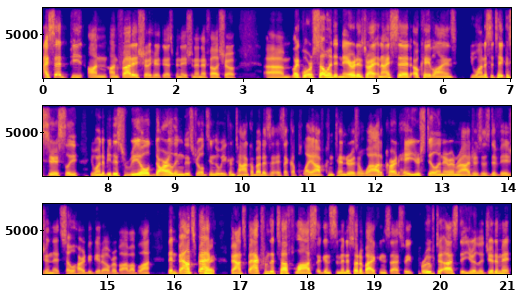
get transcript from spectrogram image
I said Pete on on Friday's show here at the Nation NFL show. Um, like we're so into narratives, right? And I said, okay, Lions, you want us to take us seriously. You want to be this real darling, this real team that we can talk about as, as like a playoff contender, as a wild card. Hey, you're still in Aaron Rodgers' division. That's so hard to get over, blah, blah, blah. Then bounce back. Right. Bounce back from the tough loss against the Minnesota Vikings last week. Prove to us that you're legitimate.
